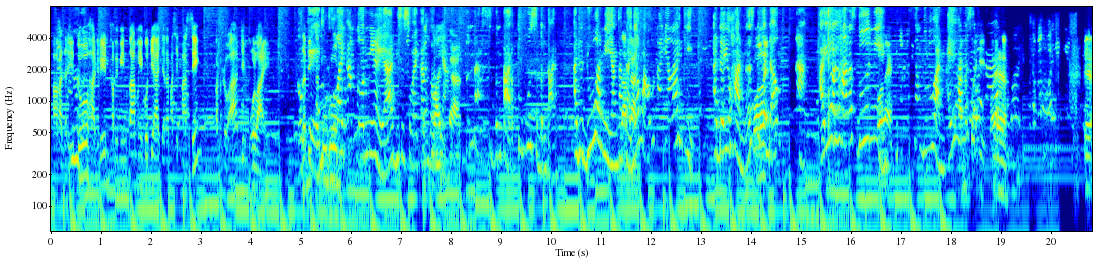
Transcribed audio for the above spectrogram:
Maka dari itu hadirin kami minta mengikuti ajaran masing-masing berdoa dimulai. Oke, Lebih ke turun. disesuaikan tone-nya ya, disesuaikan tone-nya. Sesuaikan. Sebentar, sebentar, tunggu sebentar. Ada dua nih yang katanya mau nanya lagi. Ada Yohanes dan ada Alvina. Ayo Yohanes dulu nih. Boleh. Yang duluan. Ayo Yohanes Lagi, silakan. boleh. Ya. Ya.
